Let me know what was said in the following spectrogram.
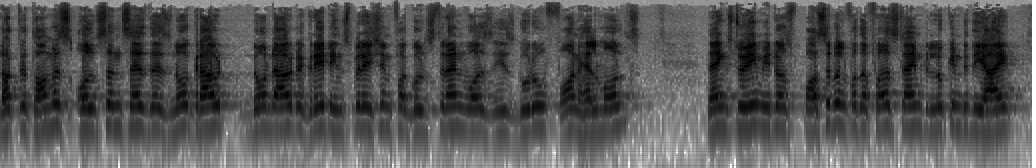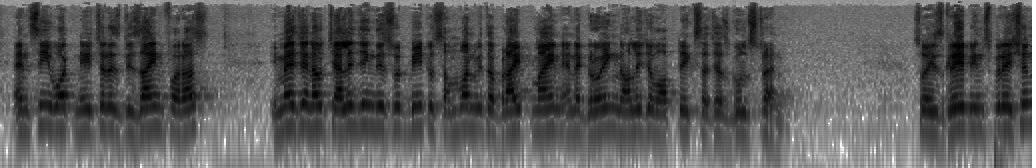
Dr. Thomas Olson says there's no doubt, no doubt a great inspiration for Gullstrand was his guru, von Helmholtz. Thanks to him, it was possible for the first time to look into the eye and see what nature has designed for us. Imagine how challenging this would be to someone with a bright mind and a growing knowledge of optics such as Gullstrand. So his great inspiration,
